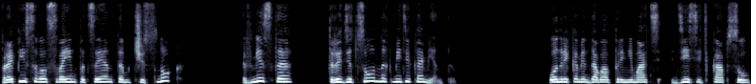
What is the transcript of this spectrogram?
прописывал своим пациентам чеснок вместо традиционных медикаментов. Он рекомендовал принимать 10 капсул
